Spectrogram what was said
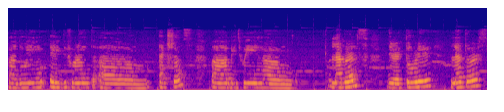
uh, doing eight different um, actions between um, labels, directory, letters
